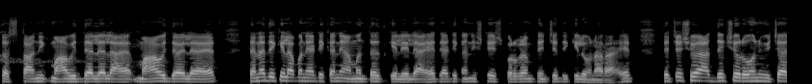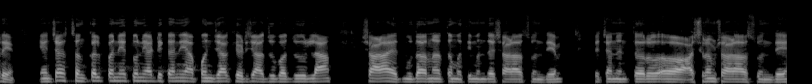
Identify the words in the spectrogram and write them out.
क- स्थानिक महाविद्यालयाला आहे महाविद्यालय आहेत. त्यांना देखील आपण या ठिकाणी आमंत्रित केलेले आहेत. या ठिकाणी स्टेज प्रोग्राम त्यांचे देखील होणार आहेत. त्याच्याशिवाय अध्यक्ष रोहन विचारे यांच्या संकल्पनेतून या ठिकाणी आपण ज्या खेडच्या आजूबाजूला शाळा आहेत उदाहरणार्थ मतिमंद शाळा असून दे त्याच्यानंतर आश्रमशाळा असून दे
